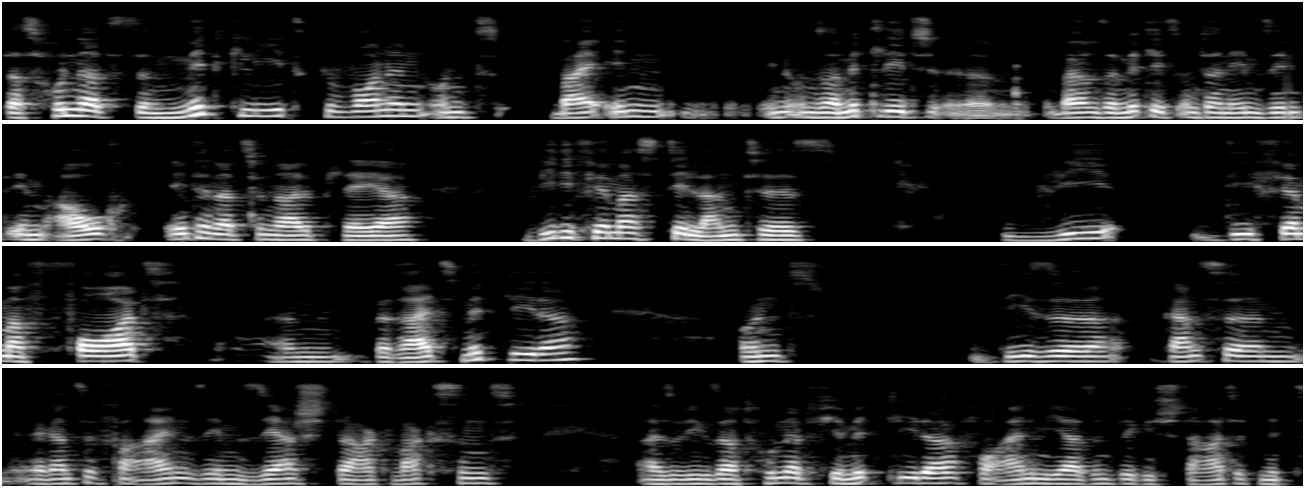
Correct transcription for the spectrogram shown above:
das hundertste Mitglied gewonnen und bei, in, in unser Mitglied, äh, bei unserem Mitgliedsunternehmen sind eben auch internationale Player wie die Firma Stellantis, wie die Firma Ford ähm, bereits Mitglieder und diese ganze, der ganze Verein ist eben sehr stark wachsend also wie gesagt, 104 Mitglieder. Vor einem Jahr sind wir gestartet mit,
